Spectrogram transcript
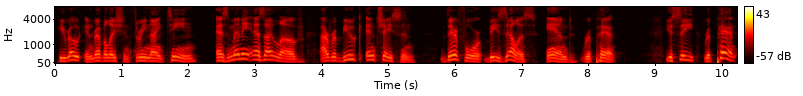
He wrote in Revelation 3:19, "As many as I love, I rebuke and chasten. Therefore be zealous and repent." You see, repent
